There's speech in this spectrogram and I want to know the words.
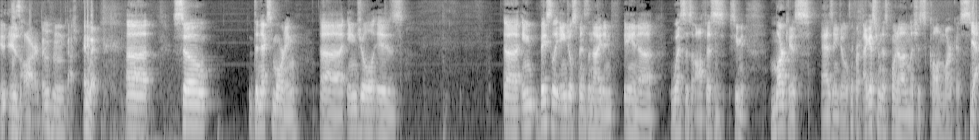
it is hard, but Mm-hmm. gosh. Anyway, Uh, so the next morning, uh, Angel is uh, basically Angel spends the night in in uh, Wes's office. Excuse me, Marcus as Angel. For, I guess from this point on, let's just call him Marcus. yeah,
